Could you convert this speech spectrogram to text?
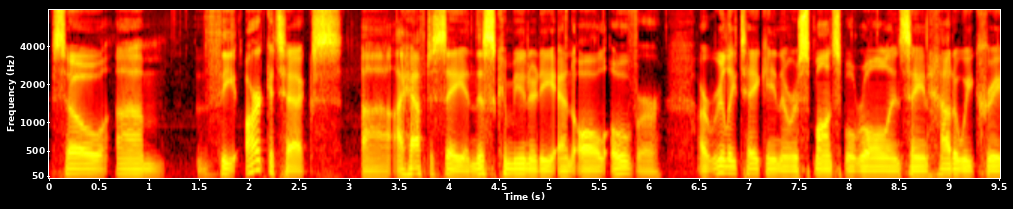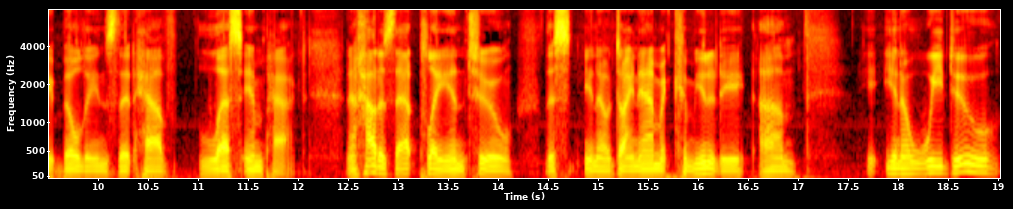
So um, the architects, uh, I have to say, in this community and all over, are really taking a responsible role in saying how do we create buildings that have less impact. Now, how does that play into this, you know, dynamic community? Um, you know, we do,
